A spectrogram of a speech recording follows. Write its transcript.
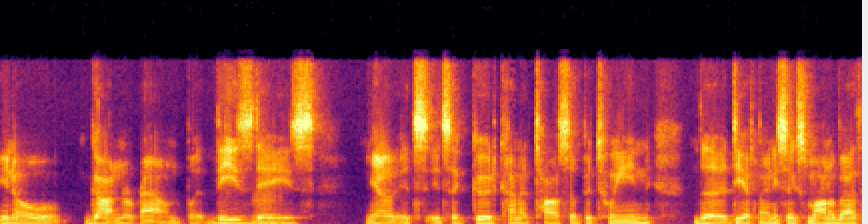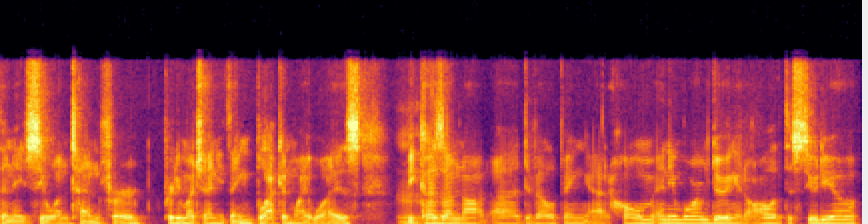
you know, gotten around. But these Mhm. days, you know, it's it's a good kind of toss up between the DF96 monobath and HC110 for pretty much anything black and white wise. Mhm. Because I'm not uh, developing at home anymore, I'm doing it all at the studio.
